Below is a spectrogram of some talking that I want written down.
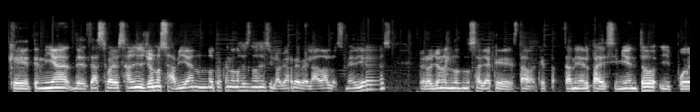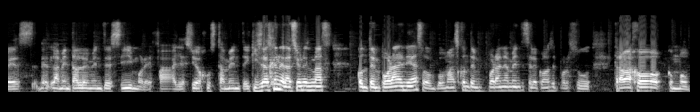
que tenía desde hace varios años. Yo no sabía, no creo que no, sé, no sé si lo había revelado a los medios, pero yo no, no, no sabía que, estaba, que tenía el padecimiento y pues lamentablemente sí, More falleció justamente. Y quizás generaciones más contemporáneas o más contemporáneamente se le conoce por su trabajo como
